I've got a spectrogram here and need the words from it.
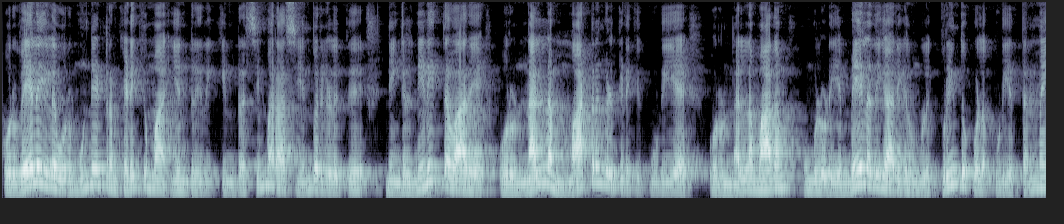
ஒரு வேலையில் ஒரு முன்னேற்றம் கிடைக்குமா? என்று இருக்கின்ற சிம்மராசி என்பவர்களுக்கு நீங்கள் நினைத்தவாறே ஒரு நல்ல மாற்றங்கள் கிடைக்கக்கூடிய ஒரு நல்ல மாதம். உங்களுடைய மேலதிகாரிகள் உங்களுக்கு புரிந்து கொள்ளக்கூடிய தன்மை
